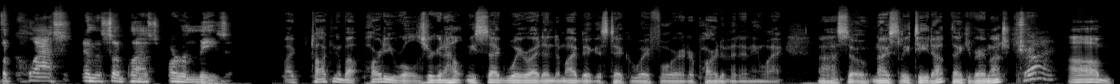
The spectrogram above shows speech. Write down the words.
The class and the subclass are amazing. By talking about party roles, you're going to help me segue right into my biggest takeaway for it, or part of it anyway. Uh, so nicely teed up. Thank you very much. Try. Um,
